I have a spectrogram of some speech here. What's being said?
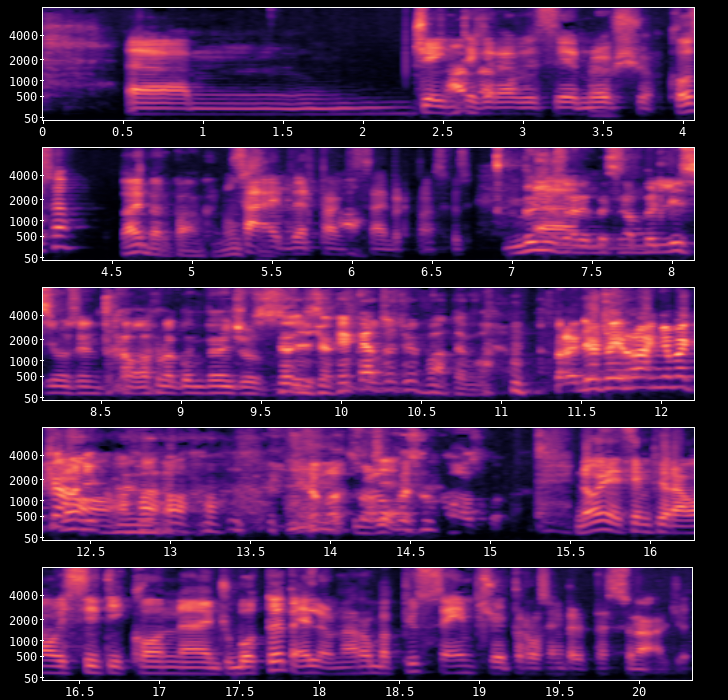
ehm, gente Ah, che era sembra cosa? Cyberpunk, non Cyberpunk, Ah. cyberpunk, scusa. Invece Ehm, sarebbe stato bellissimo se entrava a una convention. Cioè, dice, che cazzo ci fate voi? Prendete il ragno meccanico! No. Solo Ge- questo posto. Noi, ad esempio, eravamo vestiti con eh, giubbotto e pelle, una roba più semplice, però sempre il personaggio.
